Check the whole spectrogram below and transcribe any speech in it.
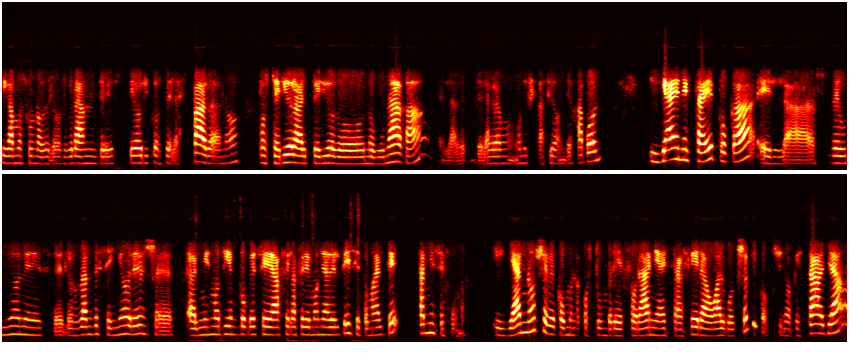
digamos, uno de los grandes teóricos de la espada, ¿no? Posterior al periodo Nobunaga, de la, gran unificación de Japón. Y ya en esta época, en las reuniones de los grandes señores, eh, al mismo tiempo que se hace la ceremonia del té y se toma el té, también se fuma y ya no se ve como una costumbre foránea, extranjera o algo exótico, sino que está ya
